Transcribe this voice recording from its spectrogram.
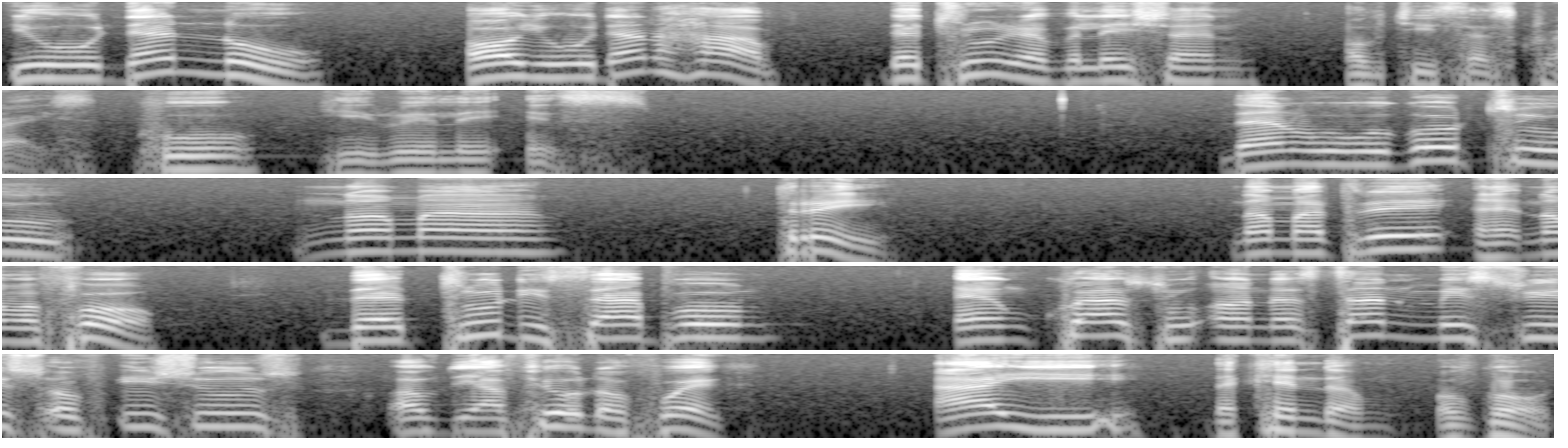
you will then know or you will then have the true revelation of Jesus Christ, who he really is. Then we will go to number three. Number three, uh, number four. The true disciple inquires to understand mysteries of issues of their field of work, i.e., the kingdom of God.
